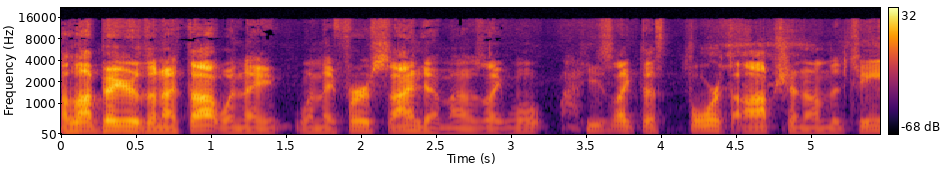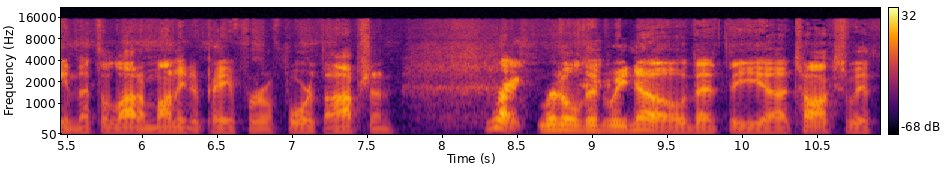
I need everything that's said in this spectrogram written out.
a lot bigger than I thought when they when they first signed him. I was like, well, he's like the fourth option on the team. That's a lot of money to pay for a fourth option. Right. Little did we know that the uh, talks with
